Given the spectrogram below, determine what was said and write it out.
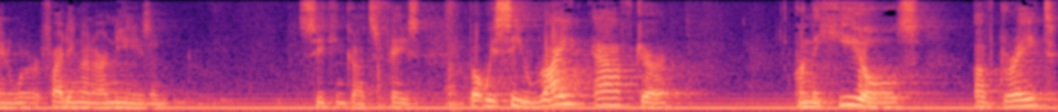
and we're fighting on our knees and seeking God's face. But we see right after, on the heels of great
